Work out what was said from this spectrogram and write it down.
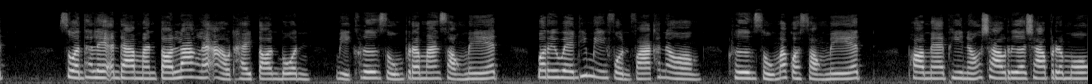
ตร ส่วนทะเลอันดามันตอนล่างและอ่าวไทยตอนบน มีคลื่นสูงประมาณ 2 เมตร บริเวณที่มีฝนฟ้าขนอง คลื่นสูงมากกว่า 2 เมตร พ่อแม่พี่น้องชาวเรือชาวประมง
